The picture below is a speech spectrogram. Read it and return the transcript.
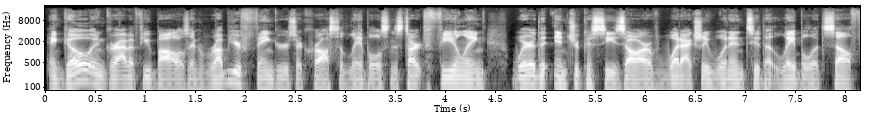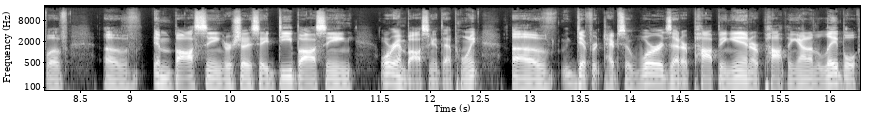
and go and grab a few bottles and rub your fingers across the labels and start feeling where the intricacies are of what actually went into the label itself of of embossing, or should I say debossing or embossing at that point, of different types of words that are popping in or popping out on the label.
